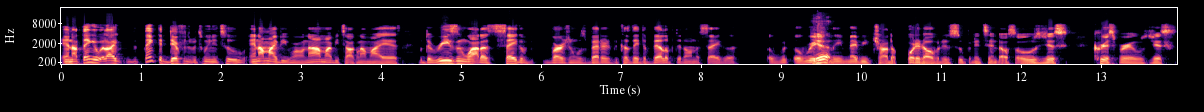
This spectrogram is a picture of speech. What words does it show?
and I think it would like I think the difference between the two, and I might be wrong. Now I might be talking on my ass, but the reason why the Sega version was better is because they developed it on the Sega or- originally. Maybe tried to port it over to the Super Nintendo, so it was just crisper. It was just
